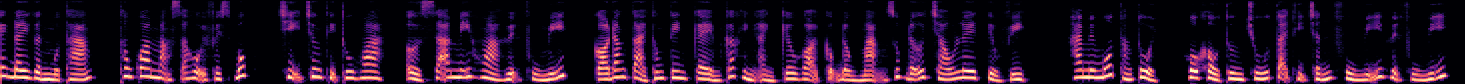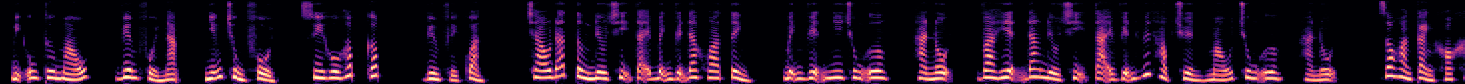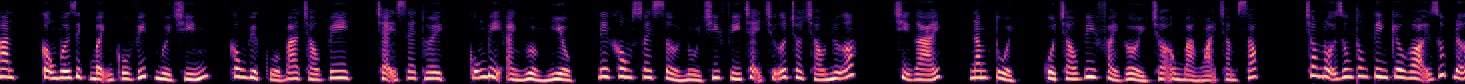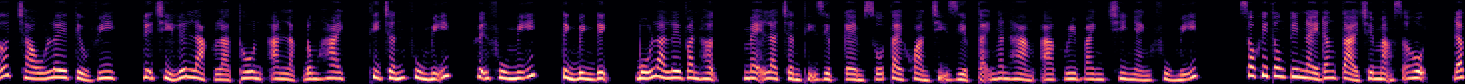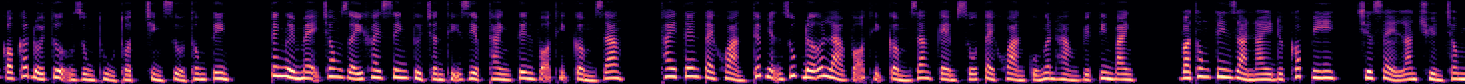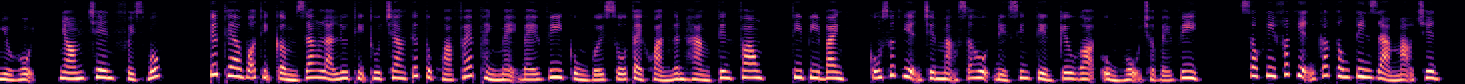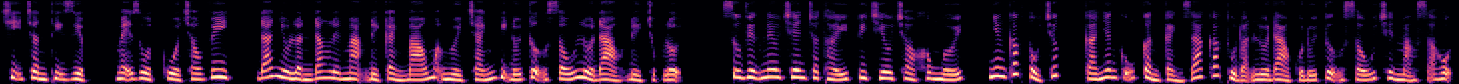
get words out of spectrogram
Cách đây gần một tháng, thông qua mạng xã hội Facebook, chị Trương Thị Thu Hoa ở xã Mỹ Hòa huyện Phú Mỹ có đăng tải thông tin kèm các hình ảnh kêu gọi cộng đồng mạng giúp đỡ cháu Lê Tiểu Vi, 21 tháng tuổi, hộ khẩu thường trú tại thị trấn Phú Mỹ, huyện Phú Mỹ, bị ung thư máu, viêm phổi nặng, nhiễm trùng phổi, suy hô hấp cấp, viêm phế quản. Cháu đã từng điều trị tại Bệnh viện Đa khoa tỉnh, Bệnh viện Nhi Trung ương, Hà Nội và hiện đang điều trị tại Viện Huyết học truyền máu Trung ương, Hà Nội. Do hoàn cảnh khó khăn, cộng với dịch bệnh COVID-19, công việc của ba cháu Vi, chạy xe thuê, cũng bị ảnh hưởng nhiều nên không xoay sở nổi chi phí chạy chữa cho cháu nữa. Chị gái, 5 tuổi, của cháu Vi phải gửi cho ông bà ngoại chăm sóc. Trong nội dung thông tin kêu gọi giúp đỡ cháu Lê Tiểu Vi, địa chỉ liên lạc là thôn An Lạc Đông 2, thị trấn Phú Mỹ, huyện Phú Mỹ, tỉnh Bình Định, bố là Lê Văn Hận, mẹ là Trần Thị Diệp kèm số tài khoản chị Diệp tại ngân hàng Agribank chi nhánh Phú Mỹ. Sau khi thông tin này đăng tải trên mạng xã hội, đã có các đối tượng dùng thủ thuật chỉnh sửa thông tin. Tên người mẹ trong giấy khai sinh từ Trần Thị Diệp thành tên Võ Thị Cẩm Giang, thay tên tài khoản tiếp nhận giúp đỡ là Võ Thị Cẩm Giang kèm số tài khoản của ngân hàng Vietinbank. Và thông tin giả này được copy, chia sẻ lan truyền trong nhiều hội, nhóm trên Facebook. Tiếp theo Võ Thị Cẩm Giang là Lưu Thị Thu Trang tiếp tục hóa phép thành mẹ bé Vi cùng với số tài khoản ngân hàng Tiên Phong, TP Bank cũng xuất hiện trên mạng xã hội để xin tiền kêu gọi ủng hộ cho bé Vi. Sau khi phát hiện các thông tin giả mạo trên, chị Trần Thị Diệp, mẹ ruột của cháu Vi, đã nhiều lần đăng lên mạng để cảnh báo mọi người tránh bị đối tượng xấu lừa đảo để trục lợi. Sự việc nêu trên cho thấy tuy chiêu trò không mới, nhưng các tổ chức, cá nhân cũng cần cảnh giác các thủ đoạn lừa đảo của đối tượng xấu trên mạng xã hội.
